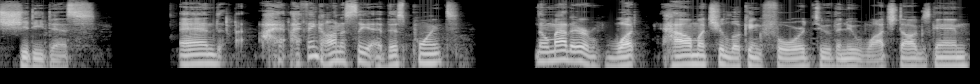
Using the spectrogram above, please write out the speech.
shittiness. And I, I think honestly, at this point, no matter what, how much you're looking forward to the new Watch Dogs game,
